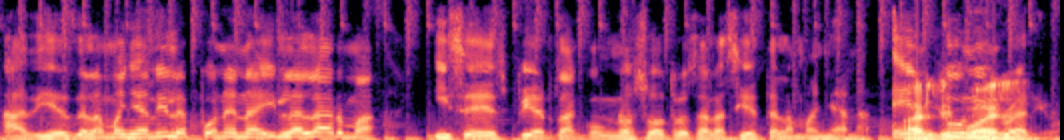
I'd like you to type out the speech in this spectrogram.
a 10 de la mañana y le ponen ahí la alarma y se despiertan con nosotros a las 7 de la mañana. En Al Tuning igual Radio.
